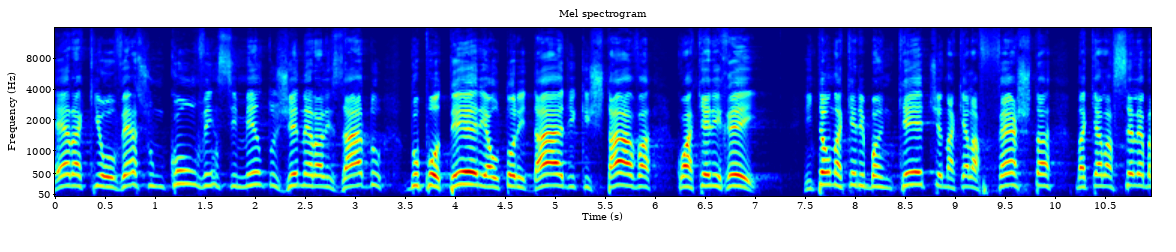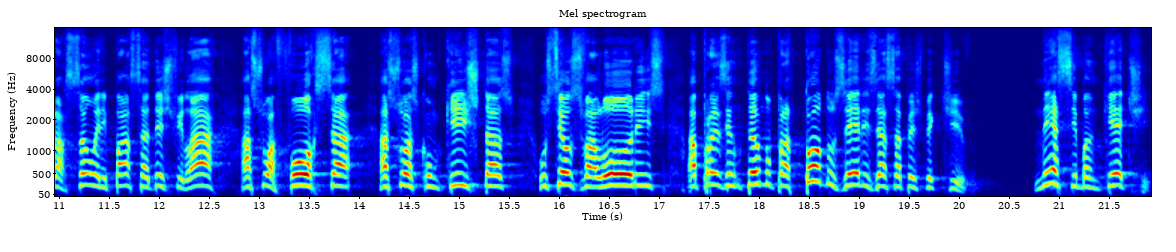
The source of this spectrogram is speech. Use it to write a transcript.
era que houvesse um convencimento generalizado do poder e autoridade que estava com aquele rei. Então, naquele banquete, naquela festa, naquela celebração, ele passa a desfilar a sua força, as suas conquistas, os seus valores, apresentando para todos eles essa perspectiva. Nesse banquete,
